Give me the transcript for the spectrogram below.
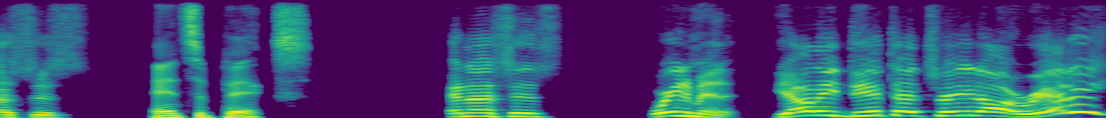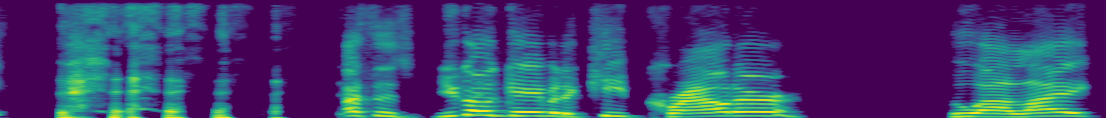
I says, and some picks. And I says, wait a minute, y'all ain't did that trade already? I says, you gonna be able to keep Crowder, who I like.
